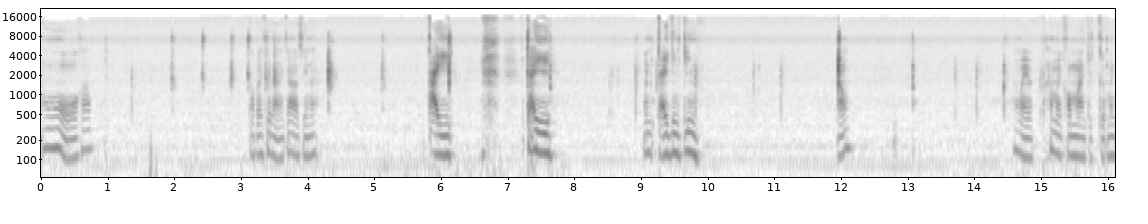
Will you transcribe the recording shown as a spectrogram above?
โอ้โหครับ ต่อไปคือด่านเก้าสินะ ไก่ ไก่ มันไก่จริง ๆ เอ้าทำไมทำไมคอมมานด์จุดเกิดมัน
